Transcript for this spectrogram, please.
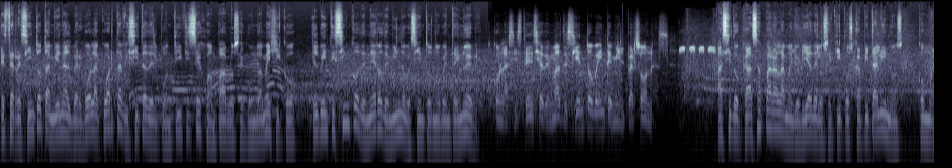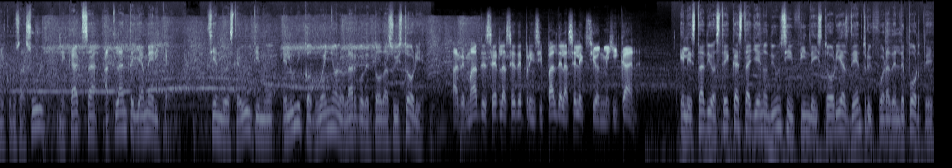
Este recinto también albergó la cuarta visita del pontífice Juan Pablo II a México el 25 de enero de 1999, con la asistencia de más de 120.000 personas ha sido casa para la mayoría de los equipos capitalinos, como el Cruz Azul, Necaxa, Atlante y América, siendo este último el único dueño a lo largo de toda su historia, además de ser la sede principal de la selección mexicana. El Estadio Azteca está lleno de un sinfín de historias dentro y fuera del deporte,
